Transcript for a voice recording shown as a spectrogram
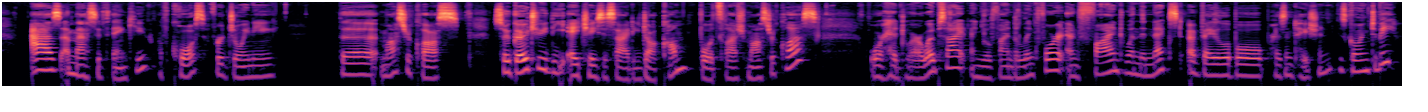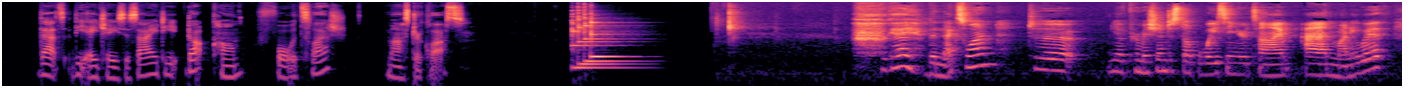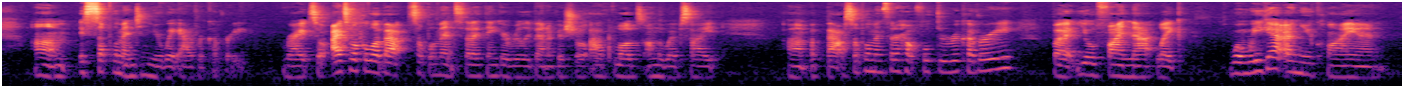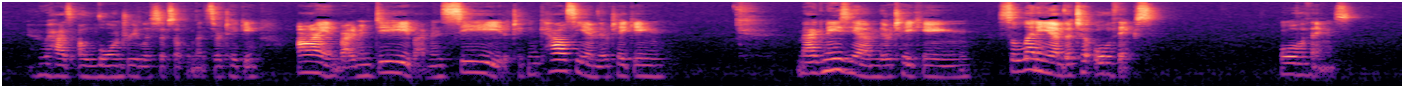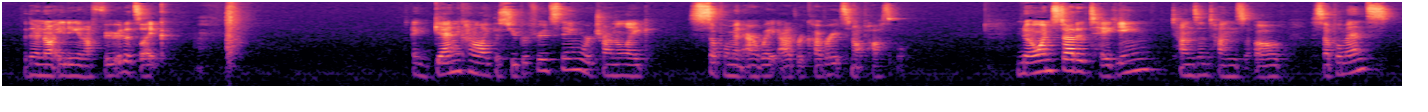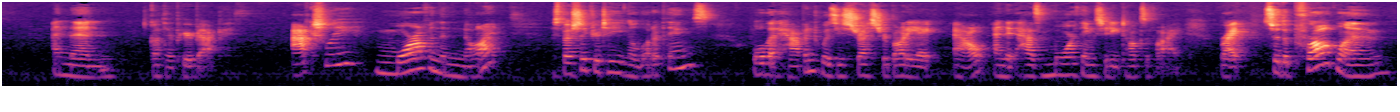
as a massive thank you, of course, for joining the masterclass. So go to thehasociety.com forward slash masterclass or head to our website and you'll find a link for it and find when the next available presentation is going to be. That's thehasociety.com forward slash masterclass. Okay, the next one to you have permission to stop wasting your time and money with um, is supplementing your way out of recovery, right? So I talk a lot about supplements that I think are really beneficial. I have blogs on the website um, about supplements that are helpful through recovery, but you'll find that like when we get a new client who has a laundry list of supplements. They're taking iron, vitamin D, vitamin C, they're taking calcium, they're taking magnesium, they're taking selenium, they're all the things. All the things. But they're not eating enough food. It's like, again, kind of like the superfoods thing. We're trying to like supplement our way out of recovery. It's not possible. No one started taking tons and tons of supplements and then got their period back. Actually, more often than not, especially if you're taking a lot of things, all that happened was you stressed your body out and it has more things to detoxify, right? So the problem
